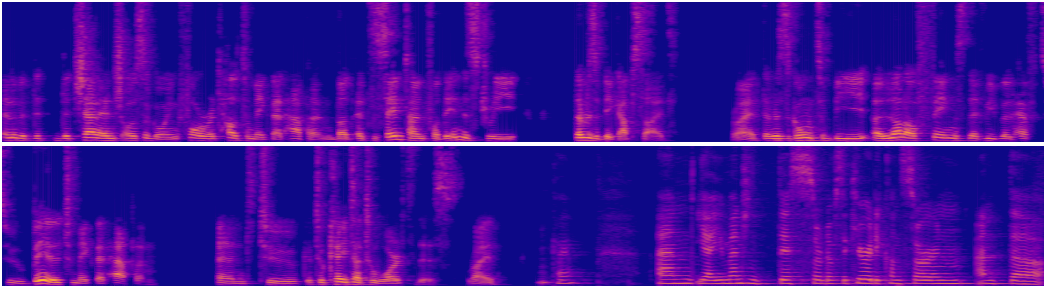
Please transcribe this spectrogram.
a little bit the, the, challenge also going forward, how to make that happen. But at the same time, for the industry, there is a big upside, right? There is going to be a lot of things that we will have to build to make that happen and to to cater towards this, right? Okay. And yeah, you mentioned this sort of security concern and the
